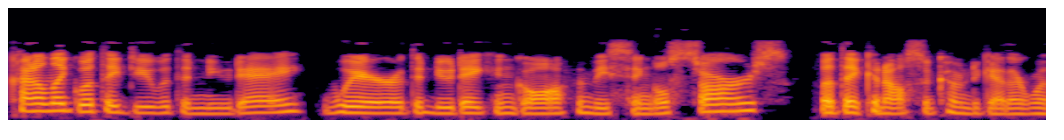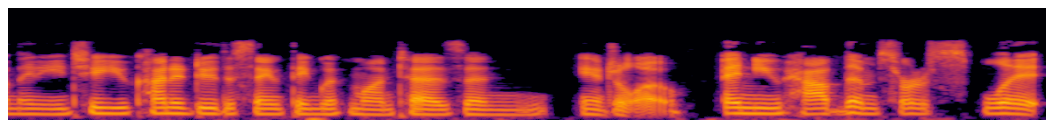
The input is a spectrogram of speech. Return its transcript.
Kind of like what they do with the New Day, where the New Day can go off and be single stars, but they can also come together when they need to. You kind of do the same thing with Montez and Angelo. And you have them sort of split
